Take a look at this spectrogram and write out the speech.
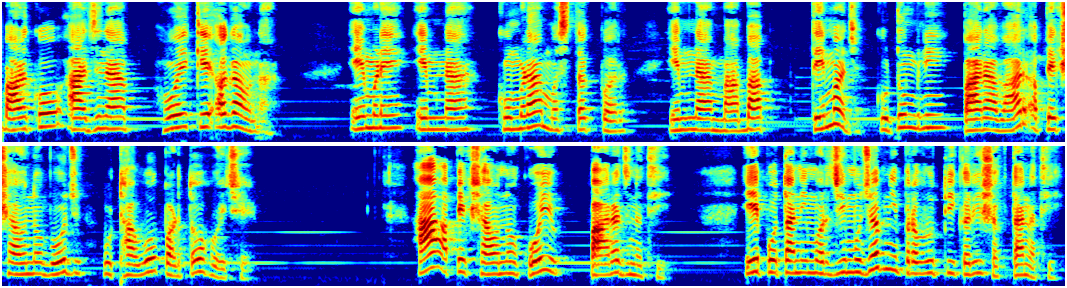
બાળકો આજના હોય કે અગાઉના, એમણે એમના કુમળા મસ્તક પર એમના મા બાપ તેમજ કુટુંબની પારાવાર અપેક્ષાઓનો બોજ ઉઠાવવો પડતો હોય છે. આ અપેક્ષાઓનો કોઈ પાર જ નથી. એ પોતાની મરજી મુજબની પ્રવૃત્તિ કરી શકતા નથી.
